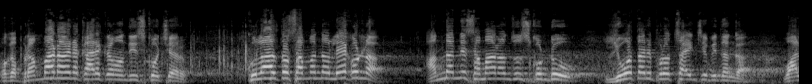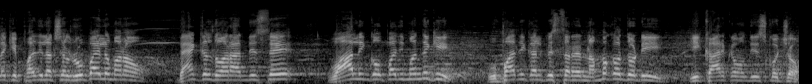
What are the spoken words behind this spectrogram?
ఒక బ్రహ్మాండమైన కార్యక్రమం తీసుకొచ్చారు. కులాలతో సంబంధం లేకుండా అందరినీ సమానం చూసుకుంటూ యువతని ప్రోత్సహించే విధంగా వాళ్ళకి పది లక్షల రూపాయలు మనం బ్యాంకుల ద్వారా అందిస్తే వాళ్ళు ఇంకో పది మందికి ఉపాధి కల్పిస్తారనే నమ్మకంతో ఈ కార్యక్రమం తీసుకొచ్చాం.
